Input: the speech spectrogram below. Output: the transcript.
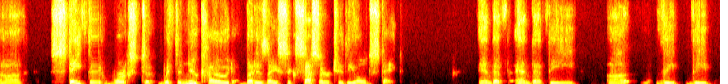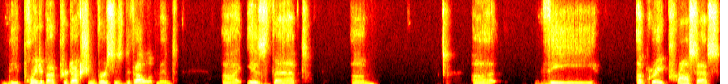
uh, state that works to, with the new code, but is a successor to the old state. And that, and that the, uh, the, the, the point about production versus development uh, is that um, uh, the upgrade process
